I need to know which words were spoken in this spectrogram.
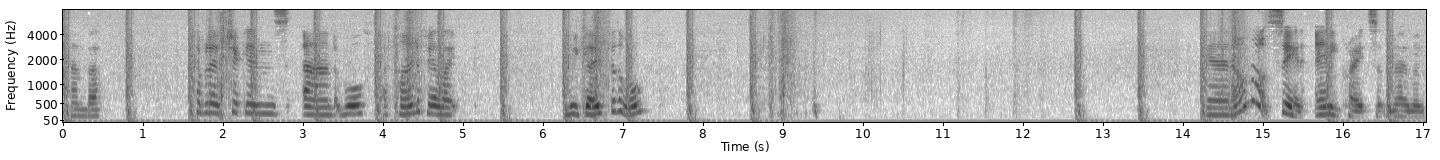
remember. A couple of chickens and a wolf. I kind of feel like we go for the wolf. Yeah, I'm not seeing any crates at the moment.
